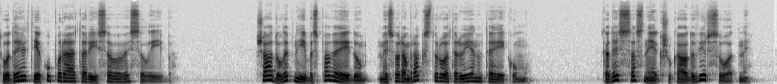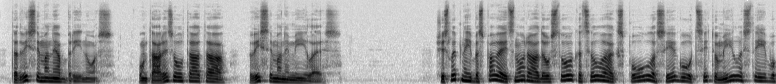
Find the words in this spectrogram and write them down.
to dēļ tiek upurēta arī sava veselība. Šādu lepnības paveidu mēs varam raksturot ar vienu teikumu. Kad es sasniegšu kādu virsotni, tad visi mani apbrīnos, un tā rezultātā visi mani mīlēs. Šis lepnības paveids norāda uz to, ka cilvēks pūlas iegūt citu mīlestību,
